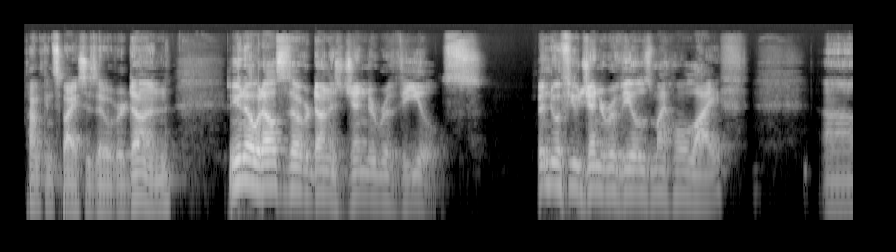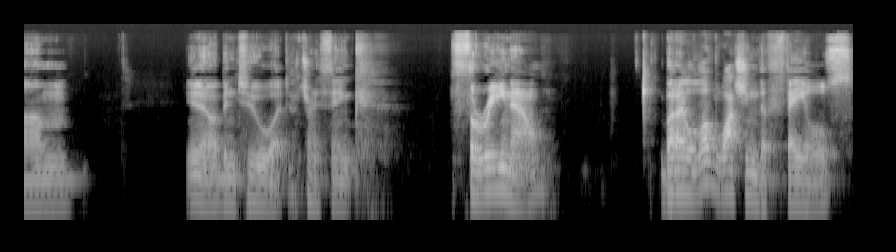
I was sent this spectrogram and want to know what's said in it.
Pumpkin spice is overdone. You know what else is overdone is gender reveals. Been to a few gender reveals my whole life. Um, you know, I've been to what? I'm trying to think. Three now. But I love watching the fails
